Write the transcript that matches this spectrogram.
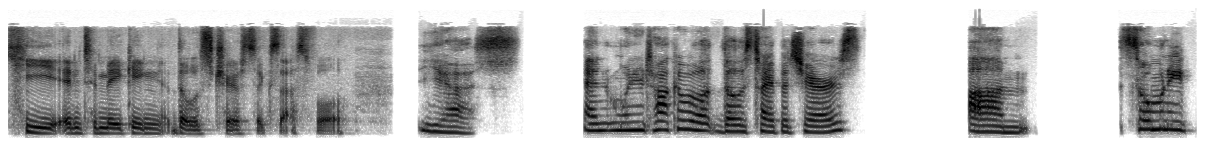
key into making those chairs successful. Yes. And when you talk about those type of chairs, um so many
